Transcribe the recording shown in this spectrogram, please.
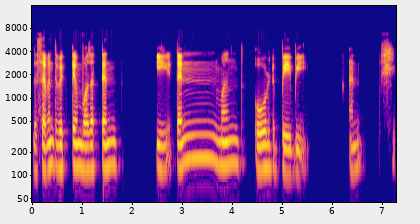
The seventh victim was a ten-month-old baby and she,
